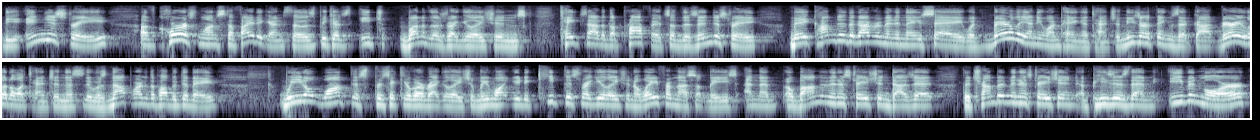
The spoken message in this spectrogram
the industry, of course, wants to fight against those because each one of those regulations takes out of the profits of this industry. They come to the government and they say, with barely anyone paying attention, these are things that got very little attention. This it was not part of the public debate. We don't want this particular regulation. We want you to keep this regulation away from us at least. And the Obama administration does it. The Trump administration appeases them even more.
